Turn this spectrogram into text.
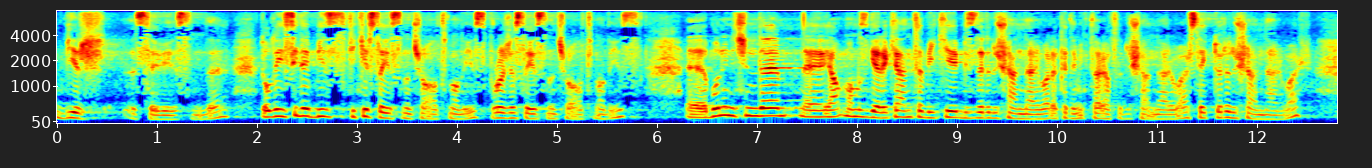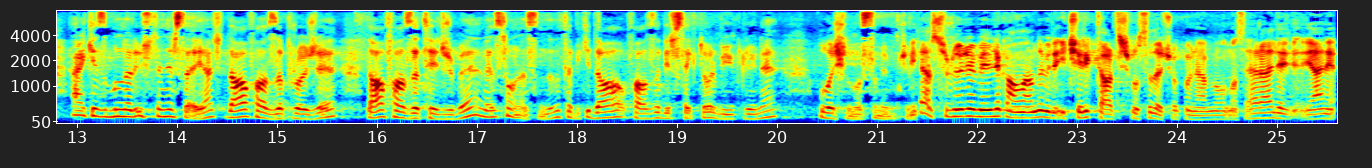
bir seviyesinde. Dolayısıyla biz fikir sayısını çoğaltmalıyız, proje sayısını çoğaltmalıyız. Ee, bunun için de e, yapmamız gereken tabii ki bizlere düşenler var, akademik tarafta düşenler var, sektöre düşenler var. Herkes bunları üstlenirse eğer daha fazla proje, daha fazla tecrübe ve sonrasında da tabii ki daha fazla bir sektör büyüklüğüne ulaşılması mümkün. Biraz sürdürülebilirlik anlamda bir de içerik tartışması da çok önemli olması. Herhalde yani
